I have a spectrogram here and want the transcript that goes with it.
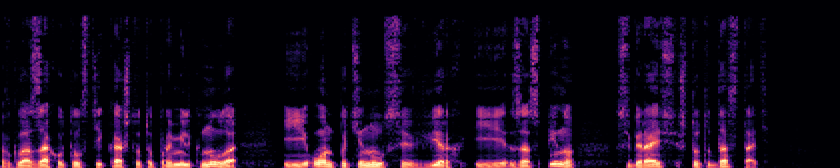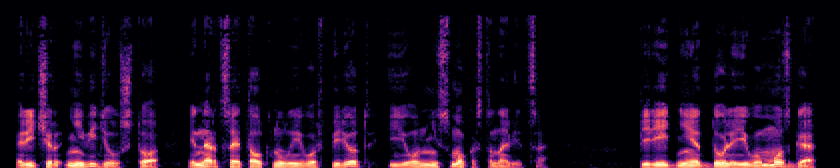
в глазах у толстяка что-то промелькнуло, и он потянулся вверх и за спину, собираясь что-то достать. Ричард не видел, что инерция толкнула его вперед, и он не смог остановиться. Передняя доля его мозга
